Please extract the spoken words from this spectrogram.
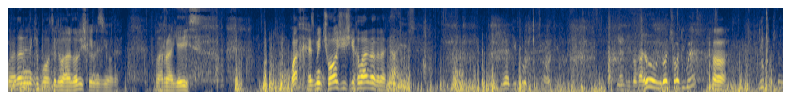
معدن اینه که باطل برداریش خیلی زیاده و رگه ایست وقت از من چهاشیش که خبر نداره نه هیچ. نه دی پشت چهار دی نه دی بغل او نگاه چهار دی بود؟ آه. دو پشت اون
